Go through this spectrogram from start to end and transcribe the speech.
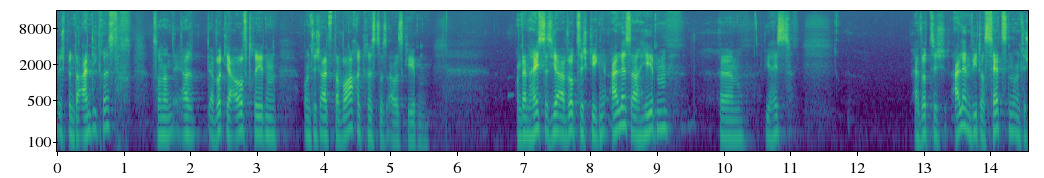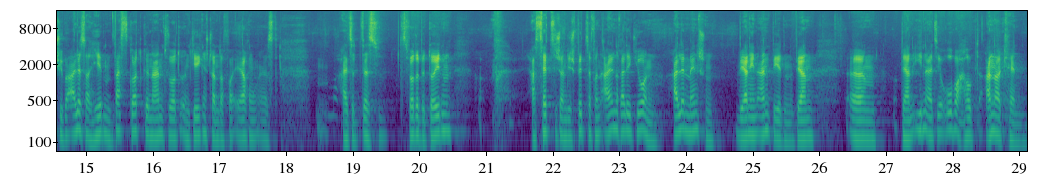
ich bin der Antichrist, sondern er, er wird ja auftreten und sich als der wahre Christus ausgeben. Und dann heißt es hier, er wird sich gegen alles erheben, ähm, wie heißt es? Er wird sich allem widersetzen und sich über alles erheben, was Gott genannt wird und Gegenstand der Verehrung ist. Also das, das würde bedeuten, er setzt sich an die Spitze von allen Religionen. Alle Menschen werden ihn anbeten, werden, ähm, werden ihn als ihr Oberhaupt anerkennen.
